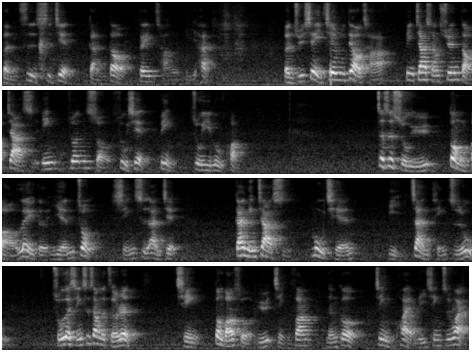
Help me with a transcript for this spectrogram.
本次事件感到非常遗憾。本局现已介入调查，并加强宣导驾驶应遵守速限，并注意路况。这是属于动保类的严重刑事案件。该名驾驶目前已暂停职务。除了刑事上的责任，请动保所与警方能够尽快厘清之外，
